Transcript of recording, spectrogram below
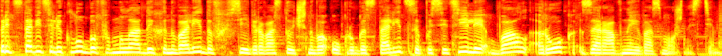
Представители клубов молодых инвалидов Северо-Восточного округа столицы посетили бал «Рок за равные возможности».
